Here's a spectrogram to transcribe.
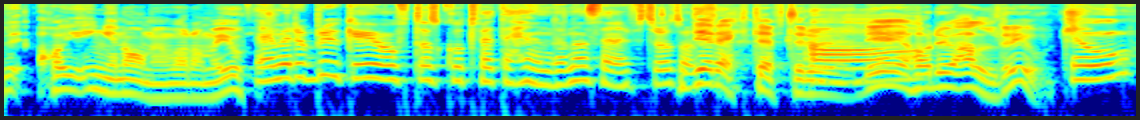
Du har ju ingen aning vad de har gjort. Nej, men då brukar jag oftast gå och tvätta händerna sen efteråt också. Direkt efter du. Ja. Det har du aldrig gjort. Jo.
